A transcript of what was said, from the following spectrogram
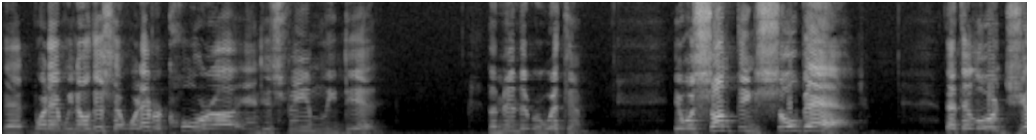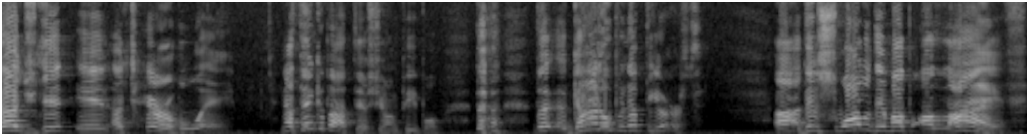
that whatever, we know this, that whatever Korah and his family did, the men that were with him, it was something so bad that the Lord judged it in a terrible way. Now, think about this, young people. The, the, God opened up the earth, uh, then swallowed them up alive,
